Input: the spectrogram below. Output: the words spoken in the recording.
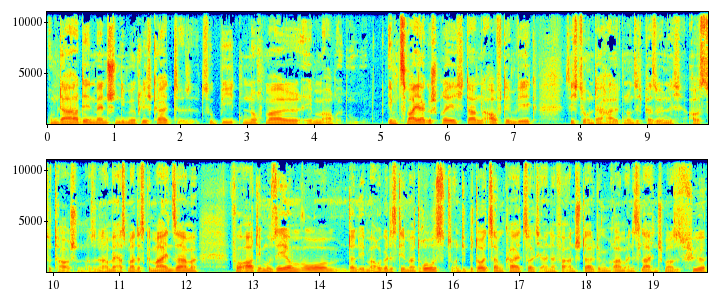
um da den Menschen die Möglichkeit äh, zu bieten, nochmal eben auch im Zweiergespräch dann auf dem Weg sich zu unterhalten und sich persönlich auszutauschen. Also dann haben wir erstmal das Gemeinsame vor Ort im Museum, wo dann eben auch über das Thema Trost und die Bedeutsamkeit solch einer Veranstaltung im Rahmen eines Leichenschmauses für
